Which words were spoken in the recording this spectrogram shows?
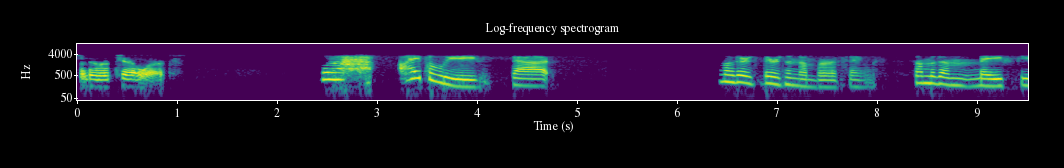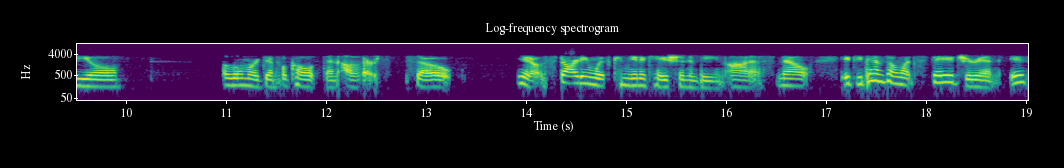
for the repair work? Well, I believe that well, there's there's a number of things. Some of them may feel a little more difficult than others. So you know, starting with communication and being honest. Now, it depends on what stage you're in. If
